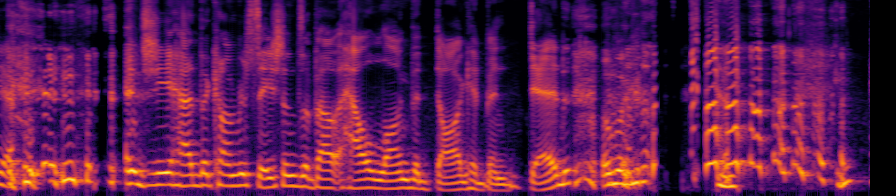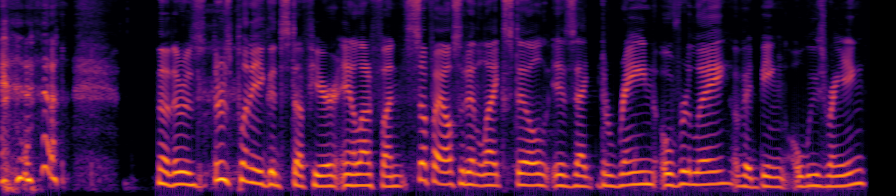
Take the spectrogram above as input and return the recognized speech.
Yeah. and she had the conversations about how long the dog had been dead. Oh my god. No, there was there's plenty of good stuff here and a lot of fun stuff. I also didn't like still is like the rain overlay of it being always raining.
